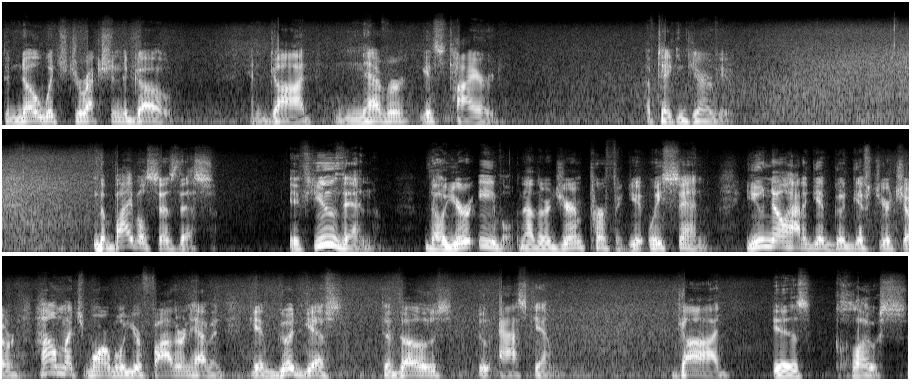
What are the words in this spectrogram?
to know which direction to go. And God never gets tired of taking care of you. The Bible says this if you then, though you're evil, in other words, you're imperfect, you, we sin, you know how to give good gifts to your children, how much more will your Father in heaven give good gifts to those who ask Him? God is close.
